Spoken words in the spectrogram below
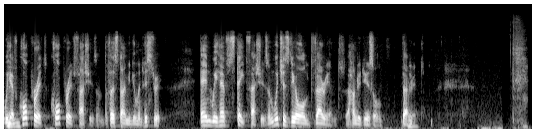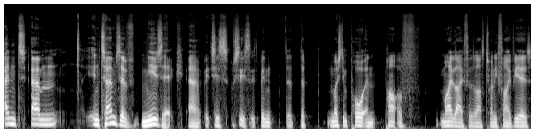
We mm have corporate corporate fascism, the first time in human history, and we have state fascism, which is the old variant, hundred years old variant. mm And um, in terms of music, uh, which is it's been the the most important part of my life for the last 25 years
